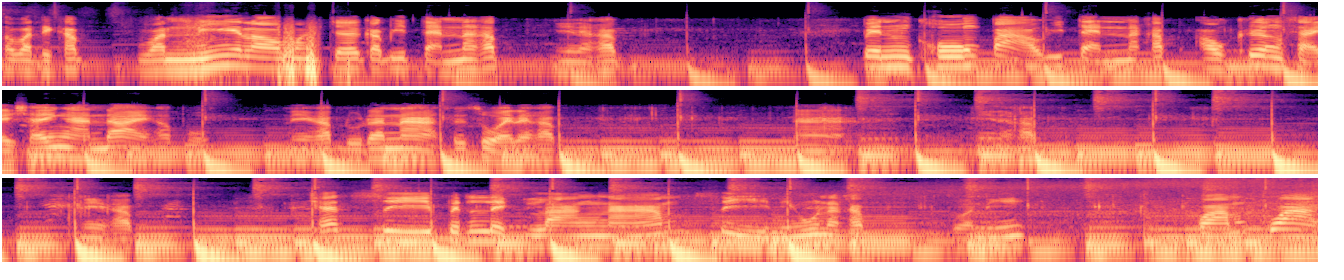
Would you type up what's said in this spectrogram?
สวัสดีครับ วันนี้เรามาเจอกับอีแตนนะครับ นี่นะครับ เป็นโครงเปล่าอีแตนนะครับ เอาเครื่องใส่ใช้งานได้ครับผม นี่ครับ ดูด้านหน้าสวยๆเลยครับ อ่า นี่นะครับ นี่ครับ แชสซีเป็นเหล็กรางน้ำสี่นิ้วนะครับ ตัวนี้ ความกว้าง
